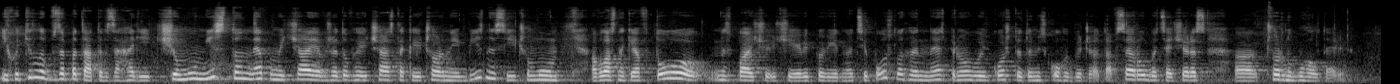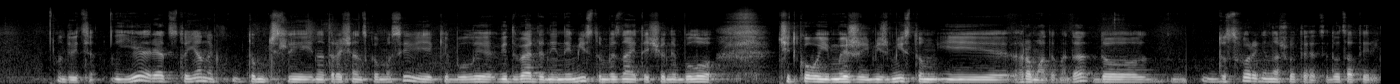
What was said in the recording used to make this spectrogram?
І хотіли б запитати взагалі, чому місто не помічає вже довгий час такий чорний бізнес, і чому власники авто, не сплачуючи відповідно ці послуги, не спрямовують кошти до міського бюджету. А все робиться через е, чорну бухгалтерію. Ну, Дивіться, є ряд стоянок, в тому числі і на Таращанському масиві, які були відведені не містом. Ви знаєте, що не було чіткової межі між містом і громадами да? до, до створення нашого ТГ, це 20-й рік.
